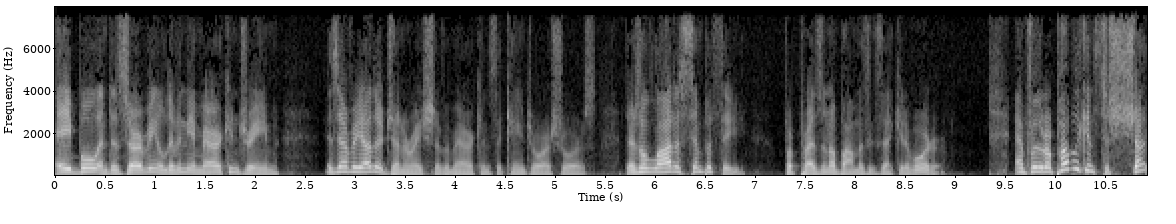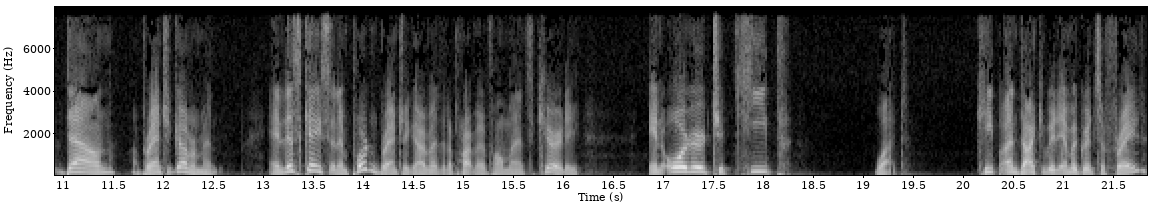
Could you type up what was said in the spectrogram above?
able and deserving of living the American dream as every other generation of Americans that came to our shores. There's a lot of sympathy for President Obama's executive order. And for the Republicans to shut down a branch of government, in this case, an important branch of government, the Department of Homeland Security, in order to keep what? Keep undocumented immigrants afraid?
